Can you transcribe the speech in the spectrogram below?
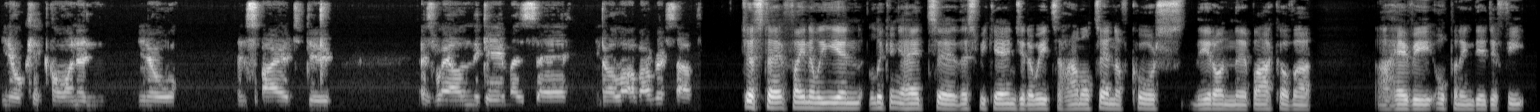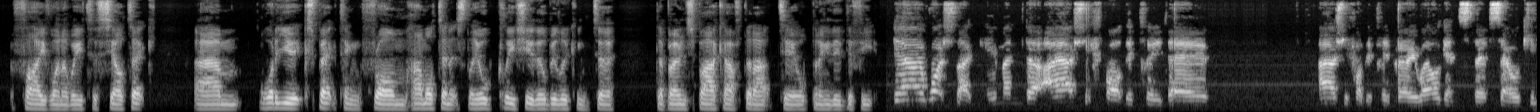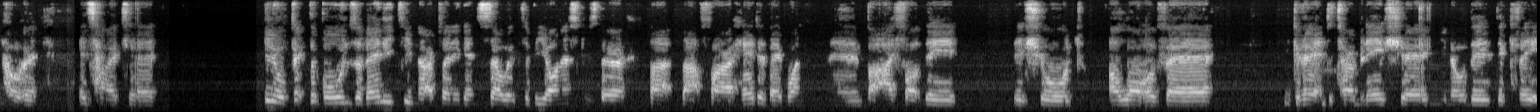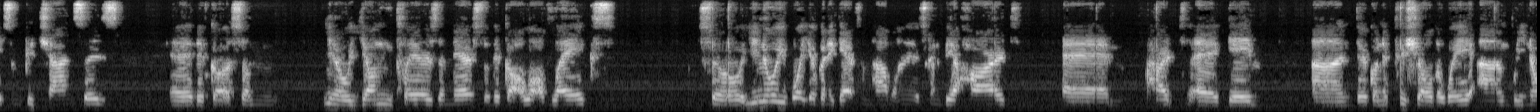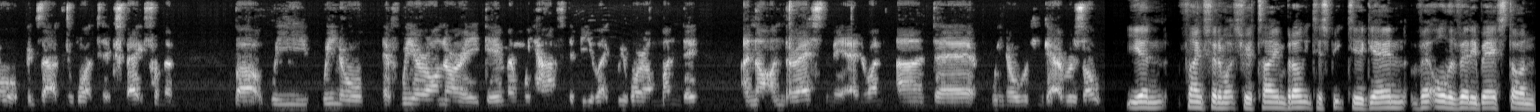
you know, kick on and, you know, inspired to do as well in the game as, uh, you know, a lot of others have. Just uh, finally, Ian, looking ahead to this weekend, you're away to Hamilton. Of course, they're on the back of a, a heavy opening day defeat, 5 1 away to Celtic. Um, what are you expecting from Hamilton? It's the old cliche, they'll be looking to, to bounce back after that uh, opening day defeat. Yeah, I watched that game and uh, I actually thought they played. Uh, I actually thought they played very well against uh, Celtic. You know, it's hard to you know, pick the bones of any team that are playing against Celtic, to be honest, because they're that, that far ahead of everyone. Um, but I thought they they showed a lot of uh, grit and determination. You know, they, they created some good chances. Uh, they've got some, you know, young players in there, so they've got a lot of legs. So you know what you're going to get from Hamilton. It's going to be a hard, um, hard uh, game and they're going to push all the way, and we know exactly what to expect from them. But we we know if we are on our A game, and we have to be like we were on Monday, and not underestimate anyone, and uh, we know we can get a result. Ian, thanks very much for your time. Brilliant to speak to you again. All the very best on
